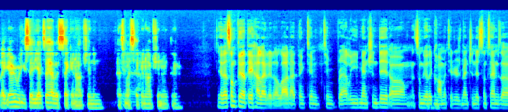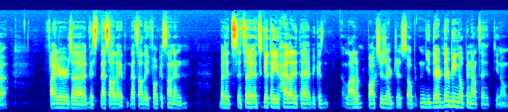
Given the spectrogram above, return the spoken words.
like everybody said, you have to have a second option, and that's my second option right there. yeah, that's something that they highlighted a lot. I think Tim Tim Bradley mentioned it, um, and some of the other commentators mentioned it. Sometimes uh, fighters, uh, this that's all they that's all they focus on, and but it's it's a it's good that you highlighted that because a lot of boxers are just open. They're they're being open out to you know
